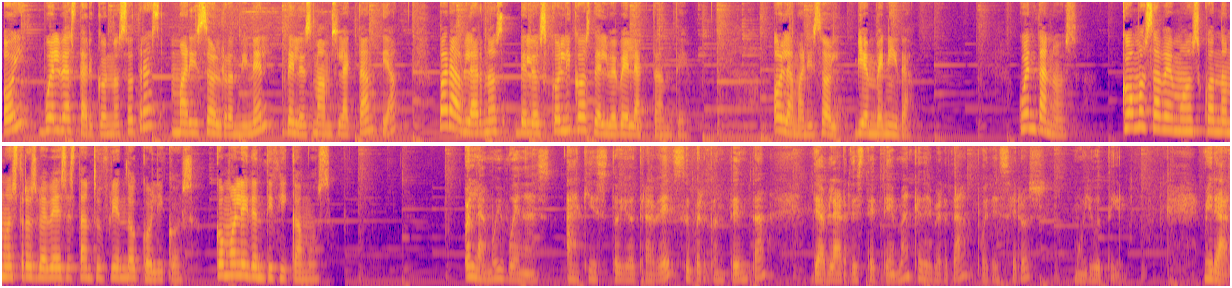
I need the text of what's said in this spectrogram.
Hoy vuelve a estar con nosotras Marisol Rondinel de Les Mams Lactancia para hablarnos de los cólicos del bebé lactante. Hola Marisol, bienvenida. Cuéntanos, ¿cómo sabemos cuando nuestros bebés están sufriendo cólicos? ¿Cómo lo identificamos? Hola, muy buenas. Aquí estoy otra vez, súper contenta de hablar de este tema que de verdad puede seros muy útil. Mirad,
